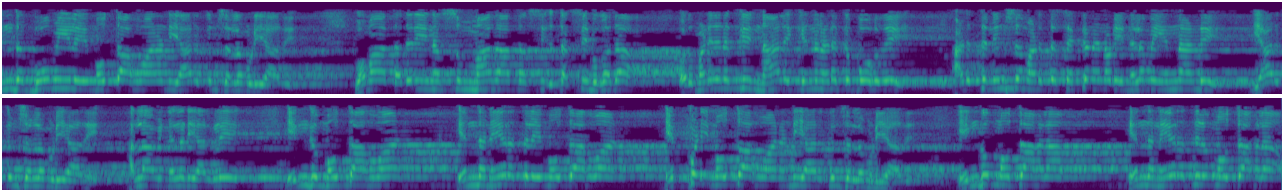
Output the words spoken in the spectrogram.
எந்த பூமியிலே மௌத்தாகுவான் என்று யாருக்கும் சொல்ல முடியாது. ஒமா ததிரி நப்சும் மாதா தக்சி புகதா ஒரு மனிதனுக்கு நாளைக்கு என்ன நடக்க போகுது? அடுத்த நிமிஷம் அடுத்த செகண்ட் என்னுடைய நிலைமை என்னாண்டு? யாருக்கும் சொல்ல முடியாது. அல்லாவின் நல்லடியார்களே எங்கு மௌத்தாகுவான்? எந்த நேரத்திலே மௌத்தாகுவான்? எப்படி மௌத்தாகுவான் என்று யாருக்கும் சொல்ல முடியாது. எங்கும் மௌத்தாகலாம்? எந்த நேரத்திலும் மௌத்தாகலாம்?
